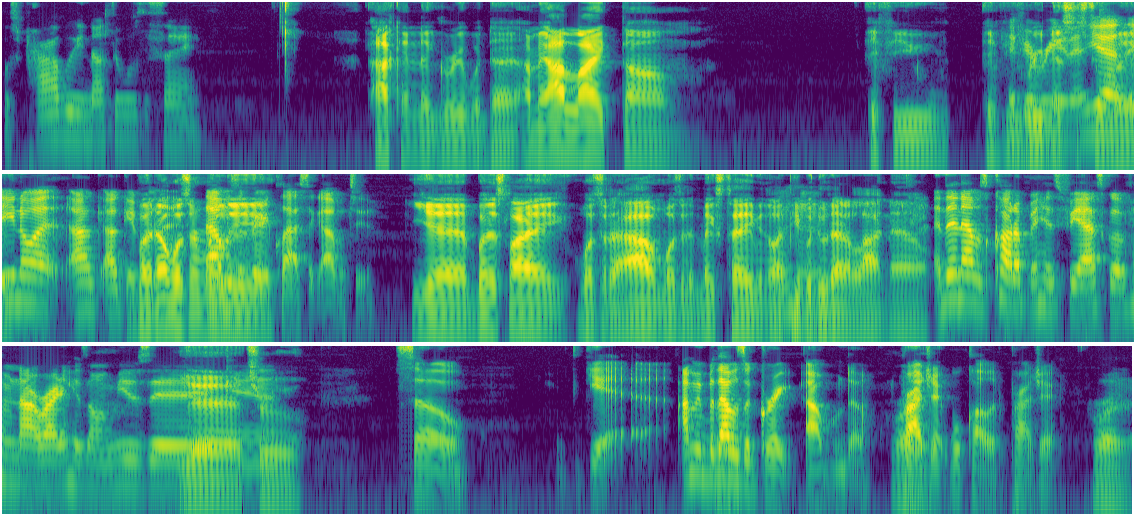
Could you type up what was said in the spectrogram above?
was probably Nothing Was the Same. I can agree with that. I mean, I liked um, if you if you if read this, it, yeah, late. you know what? I'll, I'll give. But you that wasn't That was a really- very classic album too. Yeah, but it's like, was it an album? Was it a mixtape? You know, like people Mhm. do that a lot now. And then that was caught up in his fiasco of him not writing his own music. Yeah, true. So, yeah, I mean, but that Right. was a great album though. Right. Project, we'll call it a project. Right.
